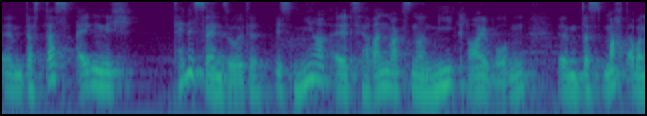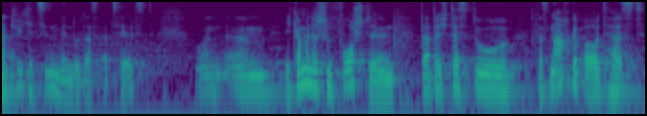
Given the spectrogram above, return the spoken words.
ähm, dass das eigentlich Tennis sein sollte, ist mir als Heranwachsender nie klar geworden. Ähm, das macht aber natürlich jetzt Sinn, wenn du das erzählst. Und ähm, ich kann mir das schon vorstellen, dadurch, dass du das nachgebaut hast,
